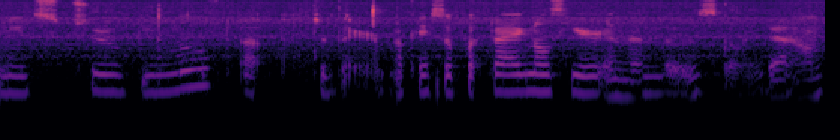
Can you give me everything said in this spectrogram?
Needs to be moved up to there. Okay, so put diagonals here and then those going down.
